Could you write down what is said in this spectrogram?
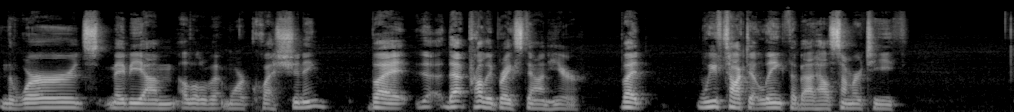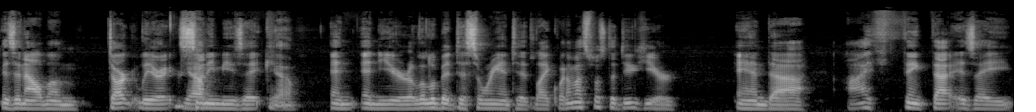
And the words, maybe I'm a little bit more questioning, but th- that probably breaks down here. But we've talked at length about how Summer Teeth is an album, dark lyrics, Yeah. sunny music, yeah and and you're a little bit disoriented like what am i supposed to do here and uh, i think that is a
